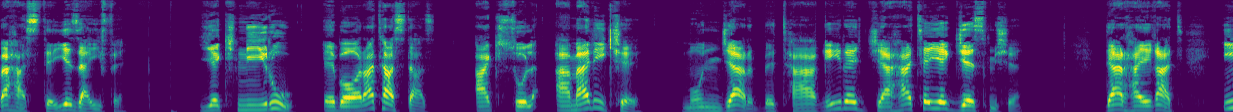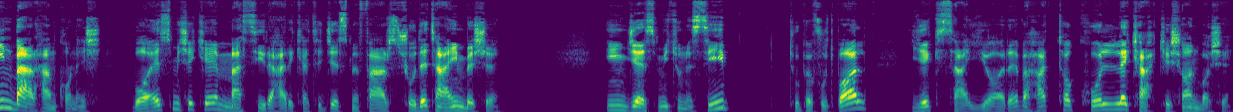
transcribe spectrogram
و هسته‌ای ضعیفه. یک نیرو عبارت است از عکس عملی که منجر به تغییر جهت یک جسم میشه. در حقیقت این برهم کنش باعث میشه که مسیر حرکت جسم فرض شده تعیین بشه. این جسم می‌تونه سیب، توپ فوتبال، یک سیاره و حتی کل کهکشان باشه.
